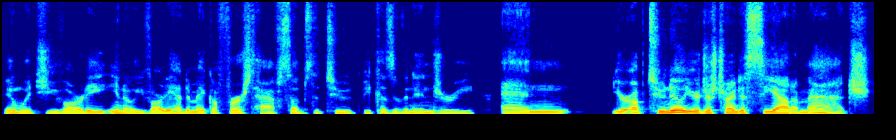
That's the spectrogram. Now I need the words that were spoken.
in which you've already, you know, you've already had to make a first half substitute because of an injury. And you're up 2 0. You're just trying to see out a match.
